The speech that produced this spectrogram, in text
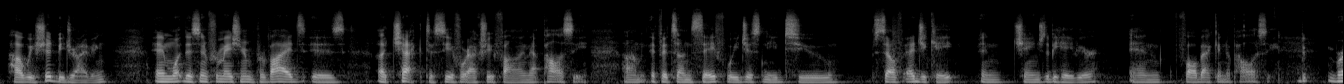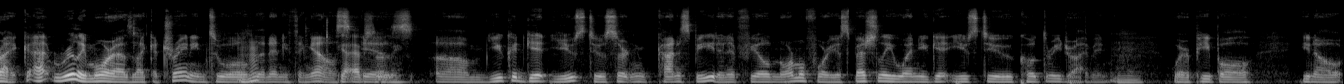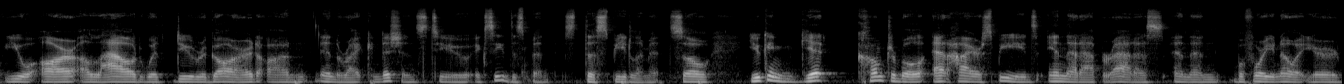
how we should be driving, and what this information provides is a check to see if we're actually following that policy. Um, if it's unsafe, we just need to self-educate and change the behavior and fall back into policy. Right. Really more as like a training tool than anything else. Mm-hmm. Yeah, absolutely. Is, um, you could get used to a certain kind of speed and it feel normal for you, especially when you get used to code three driving, Mm-hmm. where people, you know, you are allowed with due regard on in the right conditions to exceed the speed, the speed limit. So you can get comfortable at higher speeds in that apparatus, and then before you know it, you're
